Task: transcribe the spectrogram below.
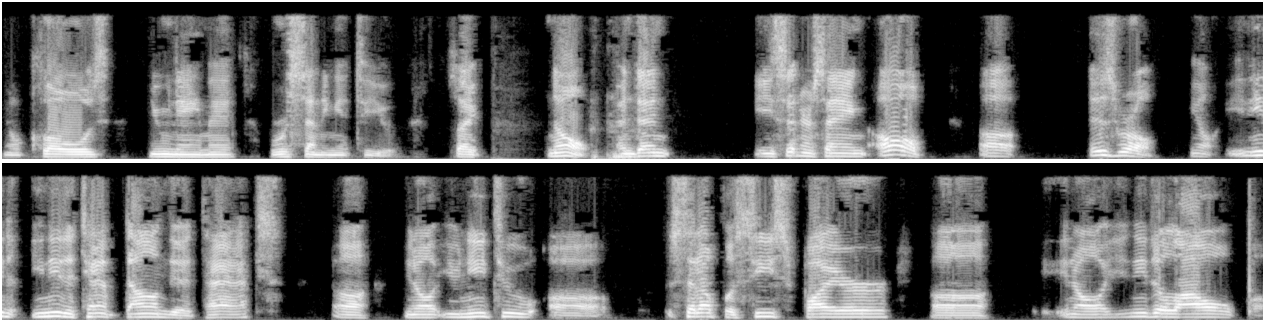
know, clothes, you name it, we're sending it to you. It's like, no. And then he's sitting there saying, oh, uh, Israel, you know, you need, you need to tamp down the attacks, uh, you know, you need to, uh, set up a ceasefire, uh, you know, you need to allow uh,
